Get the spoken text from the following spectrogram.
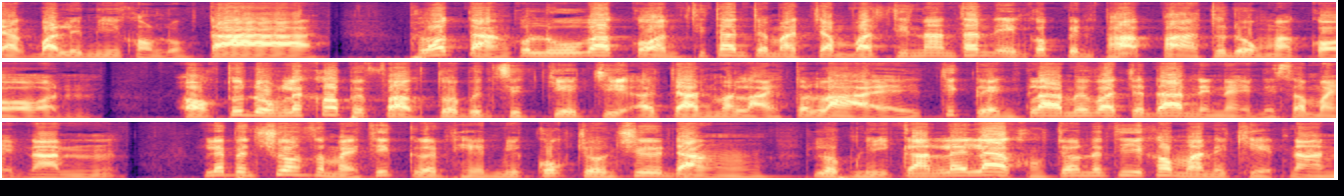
จากบารมีของหลวงตา เพราะต่างก็รู้ว่าก่อนที่ท่านจะมาจำวัดที่นั่นท่านเองก็เป็นพระป่าทุดงมาก่อน ออกทุดงและเข้าไปฝากตัวเป็นศิษย์เกจิอาจารย์มาหลายต่อหลาย ที่เกรงกล้าไม่ว่าจะด้านไหนๆในสมัยนั้น และเป็นช่วงสมัยที่เกิดเหตุมีก๊กโจรชื่อดัง หลบหนีการไล่ล่าของเจ้าหน้าที่เข้ามาในเขตนั้น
